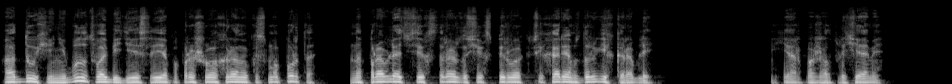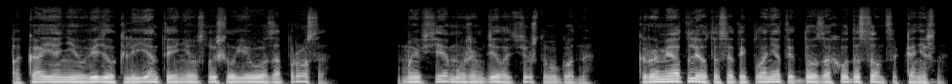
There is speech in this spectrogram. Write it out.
«А духи не будут в обиде, если я попрошу охрану космопорта направлять всех страждущих сперва к психарям с других кораблей?» Яр пожал плечами. «Пока я не увидел клиента и не услышал его запроса, мы все можем делать все, что угодно. Кроме отлета с этой планеты до захода Солнца, конечно.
